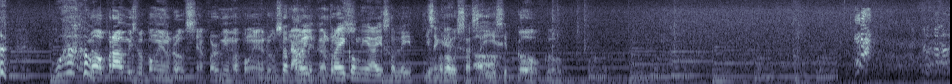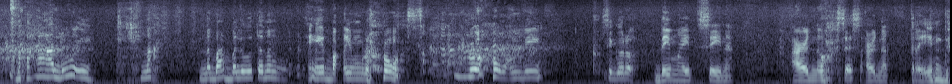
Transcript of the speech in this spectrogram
wow! No, promise mabango yung rose niya. For me, mabango yung rose. So, try, Naamig ang try rose. kong i-isolate yung Sige. rose ha, sa Oo, isip go, ko. Go, Nakahalo eh. Nak nababalutan ng ebak yung rose. Bro, ang big... Siguro, they might say na our noses are not trained.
